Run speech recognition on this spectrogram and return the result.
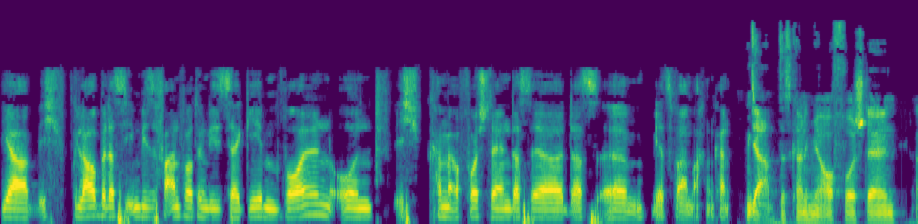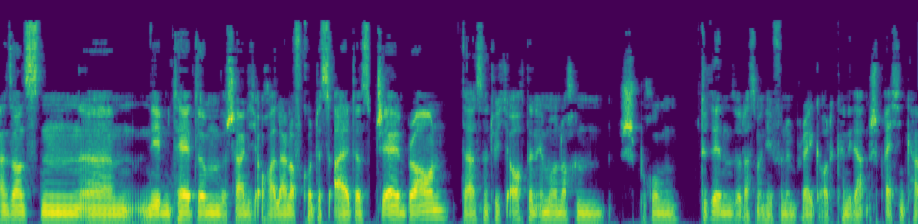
Ja, ich glaube, dass sie ihm diese Verantwortung dieses Jahr geben wollen und ich kann mir auch vorstellen, dass er das ähm, jetzt wahr machen kann. Ja, das kann ich mir auch vorstellen. Ansonsten ähm, neben Tatum wahrscheinlich auch allein aufgrund des Alters Jalen Brown, da ist natürlich auch dann immer noch ein Sprung drin, so dass man hier von einem Breakout-Kandidaten sprechen kann.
